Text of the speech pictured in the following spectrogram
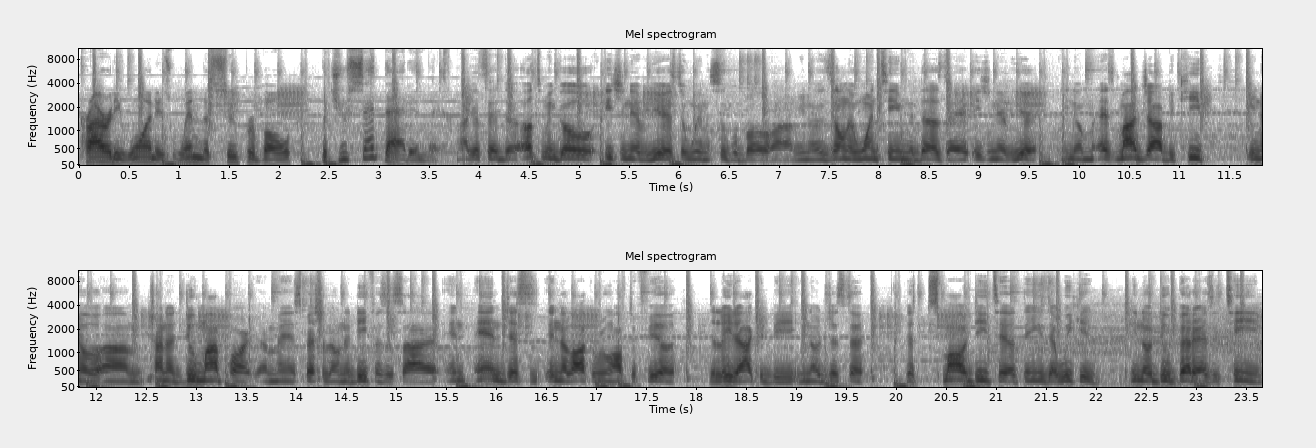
priority one is win the Super Bowl, but you said that in there. Like I said, the ultimate goal each and every year is to win the Super Bowl. Um, you know, there's only one team that does that each and every year. You know, it's my job to keep, you know, um, trying to do my part. I mean, especially on the defensive side and, and just in the locker room, off the field, the leader I could be. You know, just the, the small detail things that we could, you know, do better as a team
